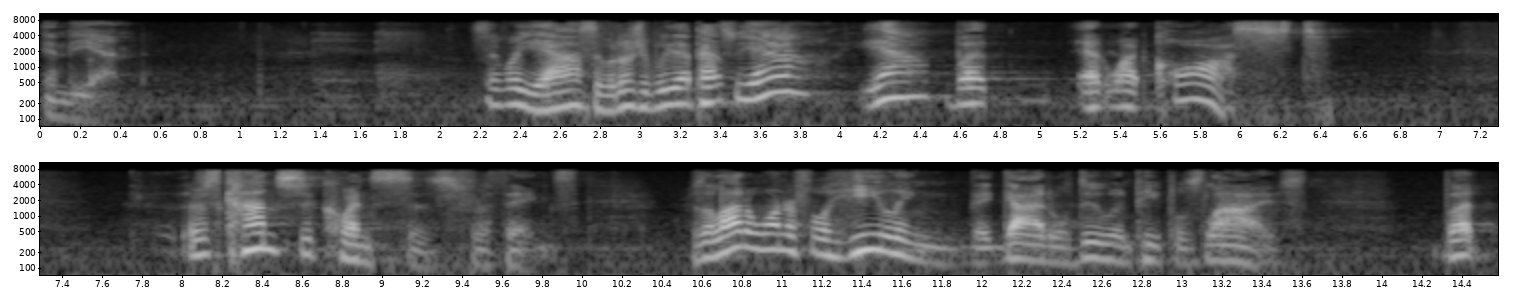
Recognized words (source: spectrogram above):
in the end. I said, well, yeah. I said, well, don't you believe that, Pastor? Yeah, yeah, but at what cost? There's consequences for things. There's a lot of wonderful healing that God will do in people's lives, but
